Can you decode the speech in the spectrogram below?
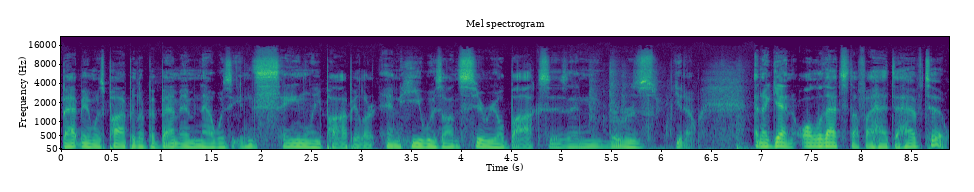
Batman was popular, but Batman now was insanely popular, and he was on cereal boxes, and there was, you know, and again, all of that stuff I had to have too.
